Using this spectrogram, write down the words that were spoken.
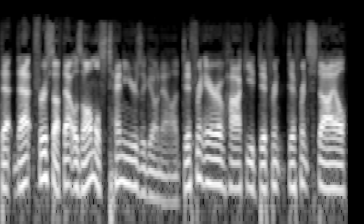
that that first off, that was almost ten years ago now. A different era of hockey, different different style.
